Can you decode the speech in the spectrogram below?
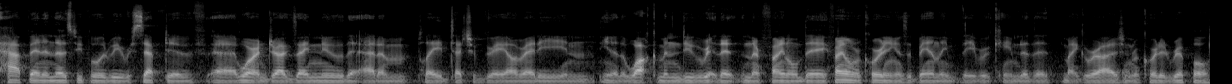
happen and those people would be receptive. Uh, War on Drugs, I knew that Adam played Touch of Grey already, and you know the Walkmen do in their final day, final recording as a band. They, they came to the my garage and recorded Ripple.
